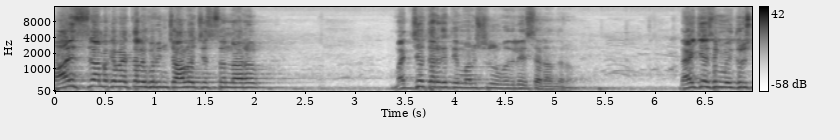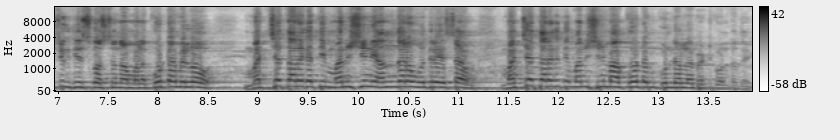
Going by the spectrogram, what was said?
పారిశ్రామికవేత్తల గురించి ఆలోచిస్తున్నారు. మధ్యతరగతి మనుషులను వదిలేశారు అందరూ. దయచేసి మీ దృష్టికి తీసుకొస్తున్నాం మన కూటమిలో మధ్యతరగతి మనిషిని అందరం వదిలేసాం మధ్యతరగతి మనిషిని మా కూటమి గుండెల్లో పెట్టుకుంటుంది.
